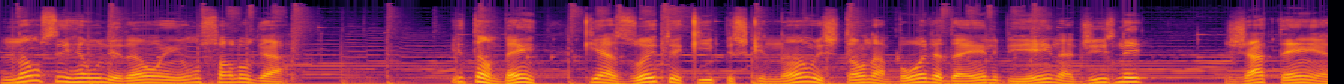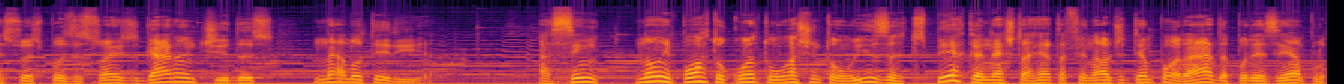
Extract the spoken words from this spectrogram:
não se reunirão em um só lugar. E também que as oito equipes que não estão na bolha da NBA na Disney já têm as suas posições garantidas na loteria. Assim, não importa o quanto o Washington Wizards perca nesta reta final de temporada, por exemplo,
